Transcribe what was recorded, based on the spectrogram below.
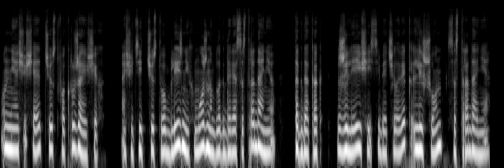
он не ощущает чувств окружающих. Ощутить чувства ближних можно благодаря состраданию, тогда как жалеющий себя человек лишён сострадания.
